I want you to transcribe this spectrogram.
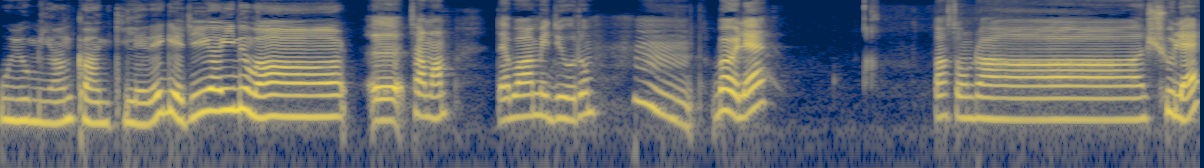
Uyumayan kankilere gece yayını var. E, tamam devam ediyorum. Hmm, böyle. Daha sonra şöyle.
